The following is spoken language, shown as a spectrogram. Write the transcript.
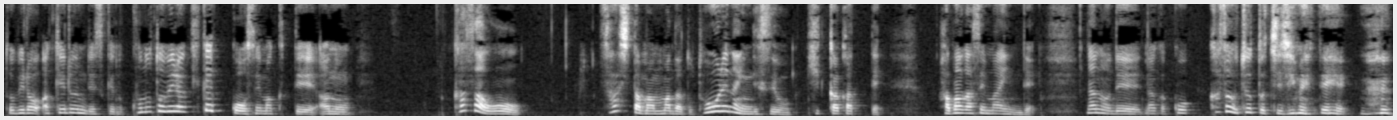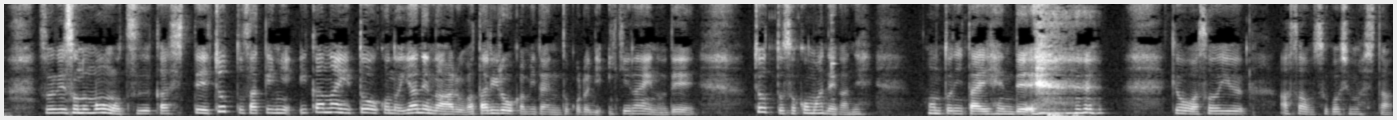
扉を開けるんですけどこの扉結構狭くてあの傘を刺したまんまだと通れないんですよ。引っかかって。幅が狭いんで。なのでなんかこう傘をちょっと縮めて それでその門を通過してちょっと先に行かないとこの屋根のある渡り廊下みたいなところに行けないのでちょっとそこまでがね本当に大変で 今日はそういう朝を過ごしました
